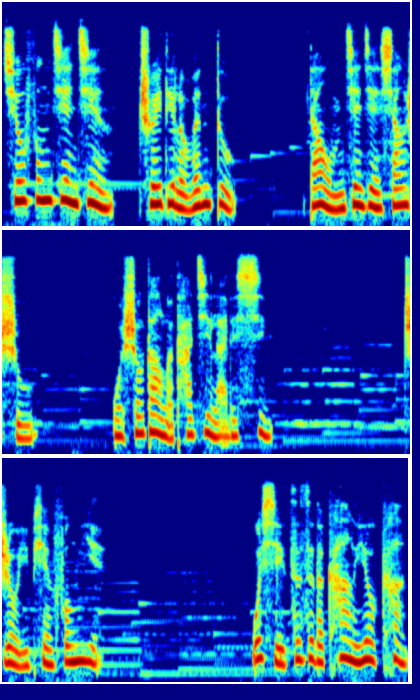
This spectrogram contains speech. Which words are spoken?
秋风渐渐吹低了温度，当我们渐渐相熟，我收到了他寄来的信，只有一片枫叶。我喜滋滋的看了又看。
